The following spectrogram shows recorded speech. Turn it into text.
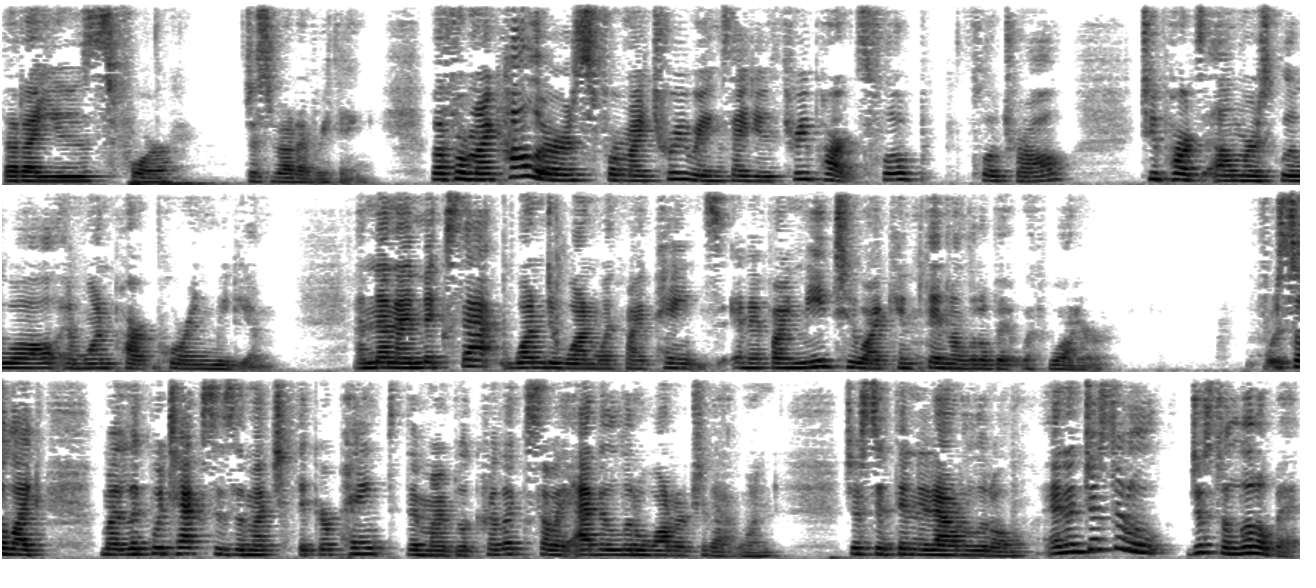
that I use for just about everything. But for my colors, for my tree rings, I do three parts Flow, Floetrol, two parts Elmer's Glue-All, and one part pouring medium. And then I mix that one to one with my paints. And if I need to, I can thin a little bit with water. So like my Liquitex is a much thicker paint than my Blickrylic. So I added a little water to that one just to thin it out a little. And then just a, just a little bit,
